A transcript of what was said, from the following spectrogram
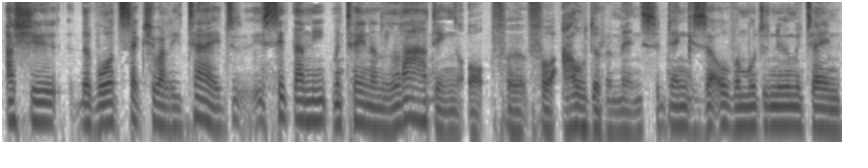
als je de woord seksualiteit, zit daar niet meteen een lading op voor, voor oudere mensen? Denken ze, oh, we moeten nu meteen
